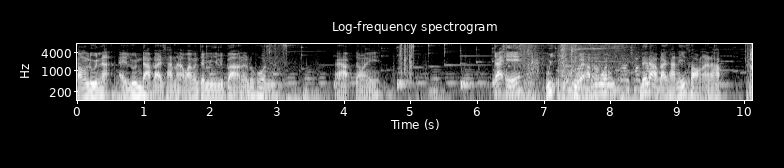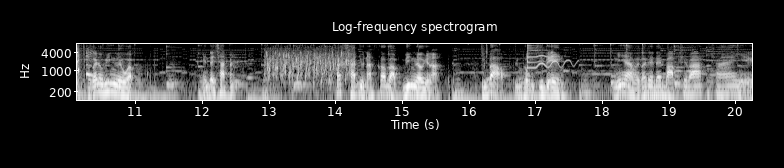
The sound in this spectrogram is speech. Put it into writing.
ต้องลุ้นอะไอ้ลุ้นดาบรายชันอะว่ามันจะมีหรือเปล่านะทุกคนนะครับจังหวะนี้จ้าเอ๋ อุ้ยสวยครับทุกคนได้ดาบราชันที่สองแล้วนะครับมันก็จะวิ่งเร็วแบบเห็นได้ชัดไหมก็ชัดอยู่นะ ก็แบบวิ่งเร็วอยู่นะหรือเปล่าหรือผมคิดไปเองเนี่ยมันก็จะได้บัฟใช่ปะใช่เอ้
